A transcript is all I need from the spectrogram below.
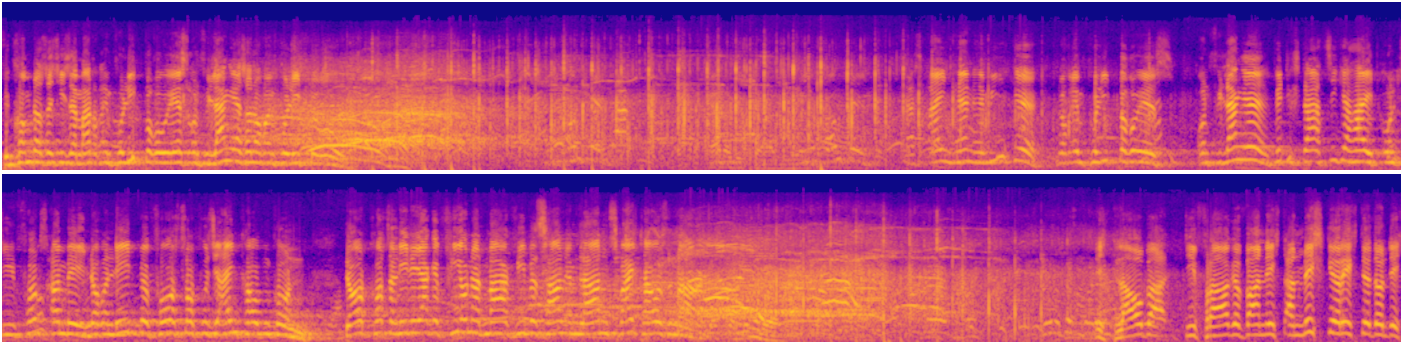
Wie kommt das, dass dieser Mann noch im Politbüro ist und wie lange ist er noch im Politbüro? Ein Herrn Herr Mielke noch im Politbüro ist und wie lange wird die Staatssicherheit und die Volksarmee noch in Läden bevorzugt, wo sie einkaufen können? Dort kostet eine Lederjacke 400 Mark, wir bezahlen im Laden 2000 Mark. Ich glaube, die Frage war nicht an mich gerichtet und ich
